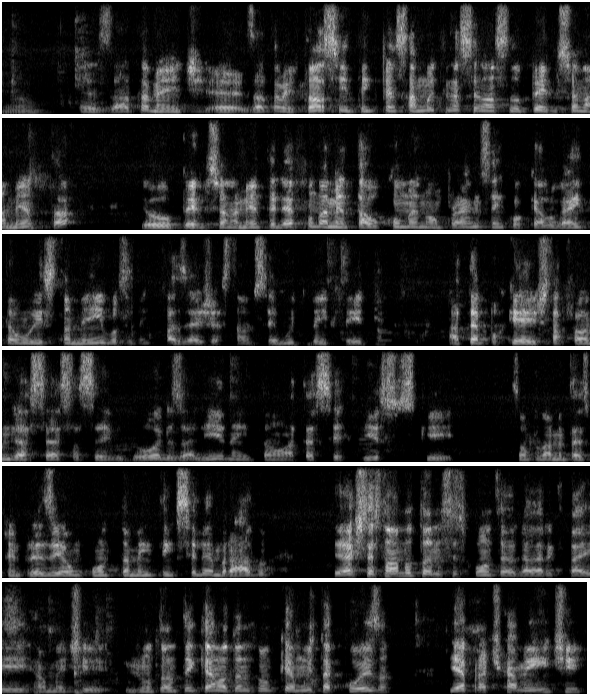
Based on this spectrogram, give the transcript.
Não? Exatamente, é, exatamente. Então, assim, tem que pensar muito nessa lance do permissionamento, tá? O permissionamento ele é fundamental como é non-premise em qualquer lugar, então isso também você tem que fazer a gestão de ser muito bem feito, até porque a gente está falando de acesso a servidores ali, né? Então, até serviços que são fundamentais para a empresa, e é um ponto também que tem que ser lembrado. Eu acho que vocês estão anotando esses pontos, a galera que está aí realmente juntando tem que ir anotando porque é muita coisa, e é praticamente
